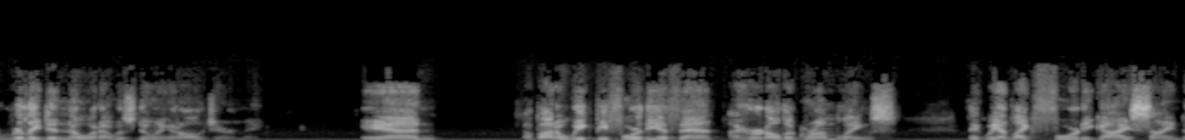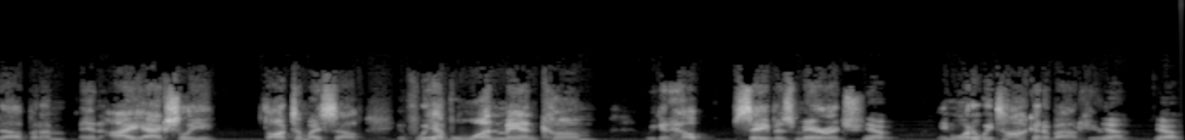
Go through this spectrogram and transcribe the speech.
I really didn't know what I was doing at all, Jeremy. And about a week before the event, I heard all the grumblings. I think we had like 40 guys signed up and I'm and I actually thought to myself, if we have one man come, we can help save his marriage. Yep. I mean, what are we talking about here? Yeah. Yeah.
